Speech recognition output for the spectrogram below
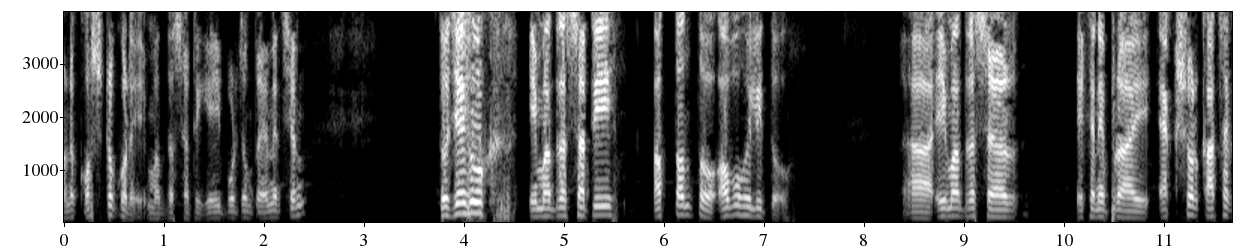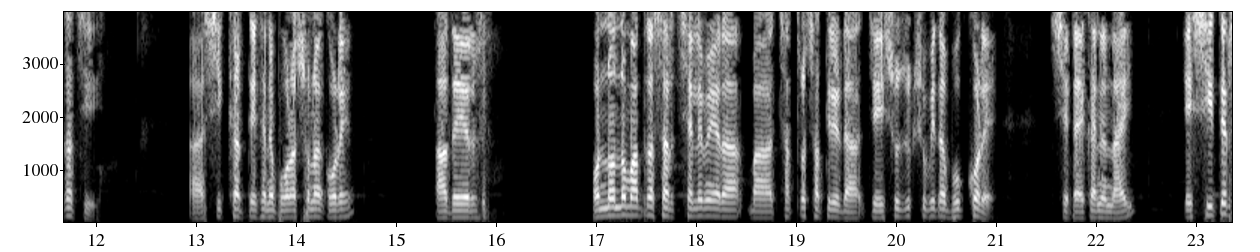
অনেক কষ্ট করে মাদ্রাসাটিকে এই পর্যন্ত এনেছেন। তো যাই হোক, এই মাদ্রাসাটি অত্যন্ত অবহেলিত। এই মাদ্রাসার এখানে প্রায় একশোর কাছাকাছি শিক্ষার্থী এখানে পড়াশোনা করে। তাদের অন্যান্য মাদ্রাসার ছেলেমেয়েরা বা ছাত্রছাত্রীরা যে সুযোগ সুবিধা ভোগ করে, সেটা এখানে নাই। এই শীতের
